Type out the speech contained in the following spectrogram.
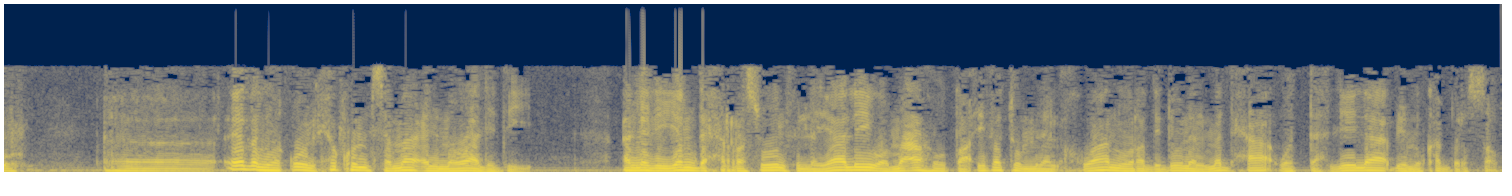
نعم. أيضا يقول حكم سماع الموالد الذي يمدح الرسول في الليالي ومعه طائفة من الأخوان يرددون المدح والتهليل بمكبر الصوت.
